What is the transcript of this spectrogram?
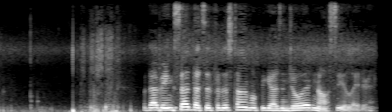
With that being said, that's it for this time. Hope you guys enjoyed, and I'll see you later.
